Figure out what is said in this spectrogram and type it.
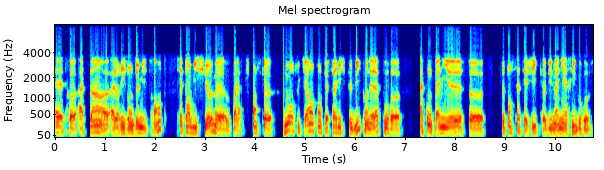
être atteint euh, à l'horizon 2030. C'est ambitieux, mais voilà, je pense que nous, en tout cas, en tant que service public, on est là pour accompagner ce plan stratégique d'une manière rigoureuse.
